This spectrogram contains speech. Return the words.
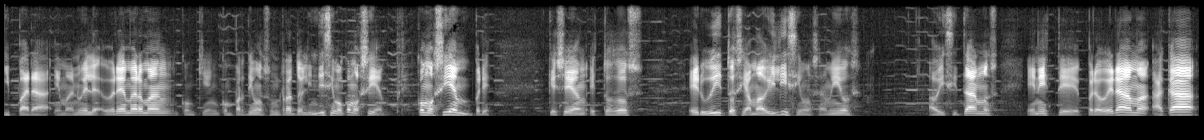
y para Emanuel Bremerman, con quien compartimos un rato lindísimo, como siempre, como siempre que llegan estos dos eruditos y amabilísimos amigos a visitarnos en este programa, acá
